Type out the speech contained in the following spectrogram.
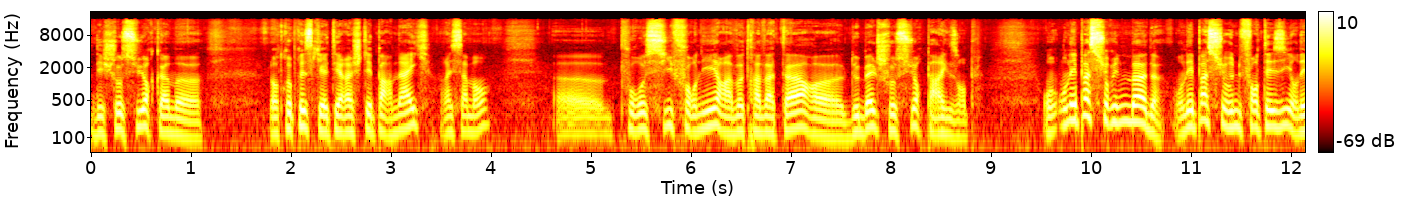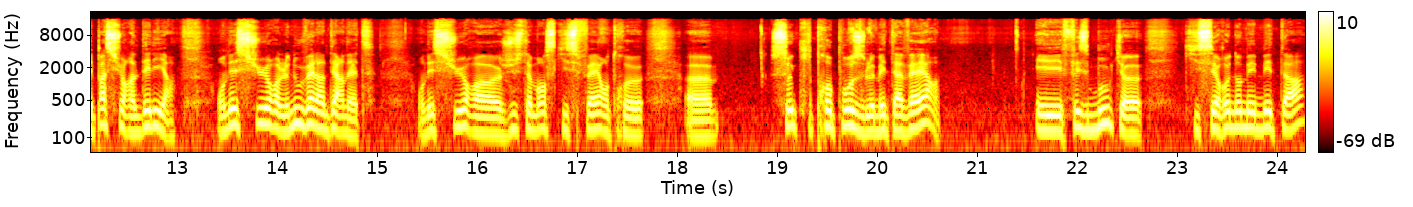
des chaussures comme euh, l'entreprise qui a été rachetée par Nike récemment, euh, pour aussi fournir à votre avatar euh, de belles chaussures par exemple. On n'est pas sur une mode, on n'est pas sur une fantaisie, on n'est pas sur un délire. On est sur le nouvel Internet. On est sur justement ce qui se fait entre ceux qui proposent le métavers et Facebook qui s'est renommé Meta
